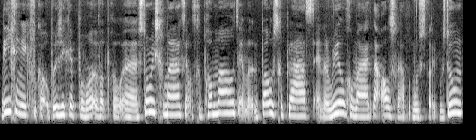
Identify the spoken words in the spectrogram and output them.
die ging ik verkopen. Dus ik heb wat uh, stories gemaakt en wat gepromoot en een post geplaatst en een reel gemaakt. Nou, alles gedaan wat, moest, wat ik moest doen.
